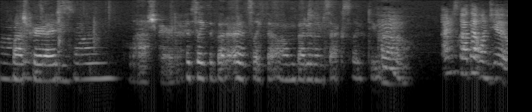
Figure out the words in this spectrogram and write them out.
Um, Lash Paradise. it's Lash Paradise. It's like the better, it's like the, um, better than sex, like, dude. I just got that one too.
